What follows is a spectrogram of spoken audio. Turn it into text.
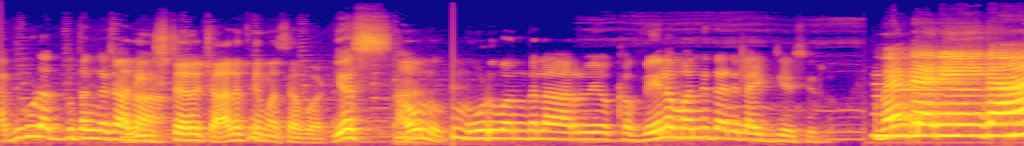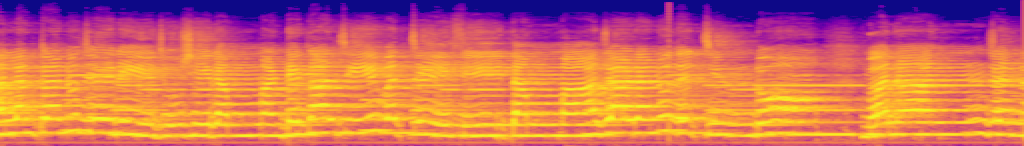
అది కూడా అద్భుతంగా అది చాలా ఇన్స్టాలో చాలా ఫేమస్ పాట. ఎస్ అవును. మూడు వందల అరవై ఒక్క వేల మంది దాన్ని లైక్ చేసారు లంకను చేరి చూసి రమ్మంటే కాల్చి వచ్చే సీతమ్మ జాడను తెచ్చిండు. మన అంజన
